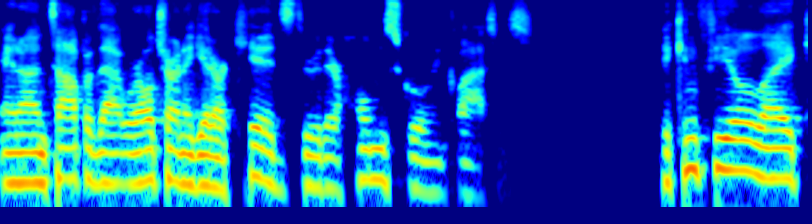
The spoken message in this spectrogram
And on top of that, we're all trying to get our kids through their homeschooling classes. It can feel like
